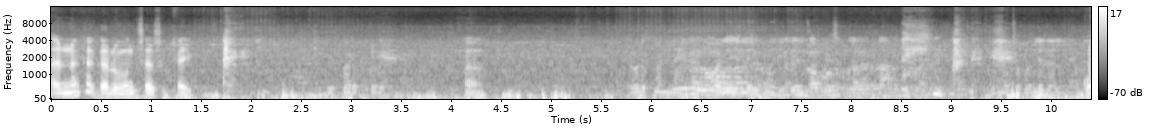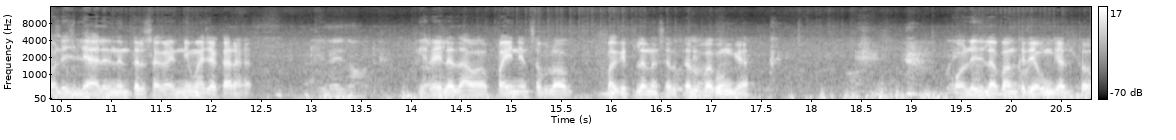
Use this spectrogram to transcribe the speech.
अरे नका करू मग सबस्क्राईब. हां एवढंच म्हणणं आहे कॉलेज लाईफमध्ये त्यांचा अभ्यास करू कॉलेजला आल्यानंतर सगळ्यांनी मजा करा. फिरायला जावं. फिरायला जावा. पहिण्याचा ब्लॉग बघितलं नसेल तर बघून घ्या. कॉलेजला बंक देऊन गेलतो.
